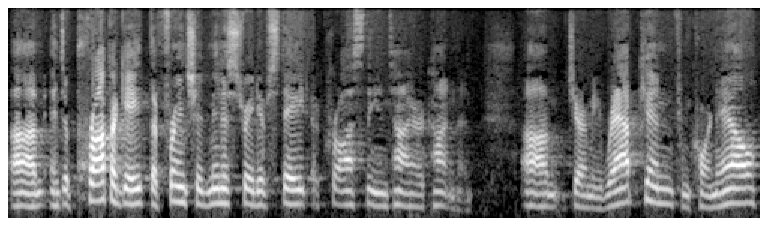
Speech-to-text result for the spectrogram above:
um, and to propagate the French administrative state across the entire continent. Um, Jeremy Rabkin from Cornell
